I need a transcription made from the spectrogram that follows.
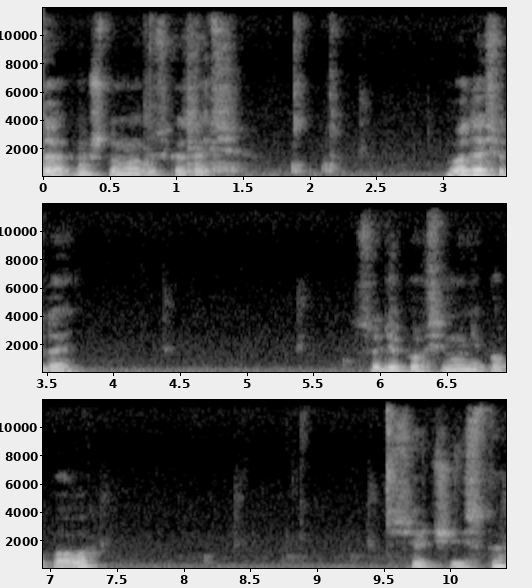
Так, ну что могу сказать. Вода сюда, судя по всему, не попала. Все чисто.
